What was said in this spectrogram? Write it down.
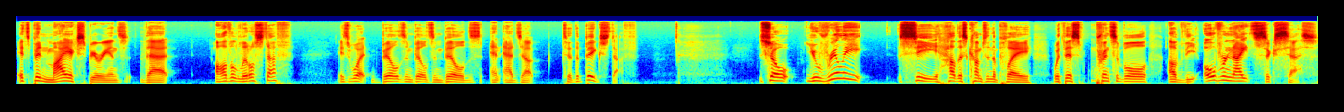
It's been my experience that all the little stuff is what builds and builds and builds and adds up to the big stuff. So you really see how this comes into play with this principle of the overnight success.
